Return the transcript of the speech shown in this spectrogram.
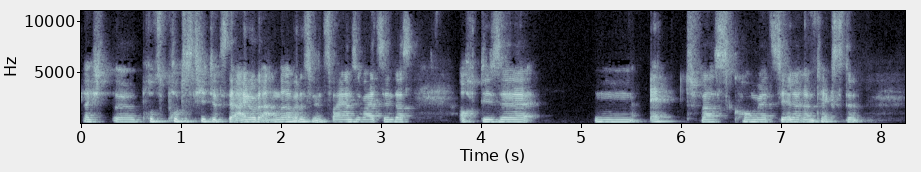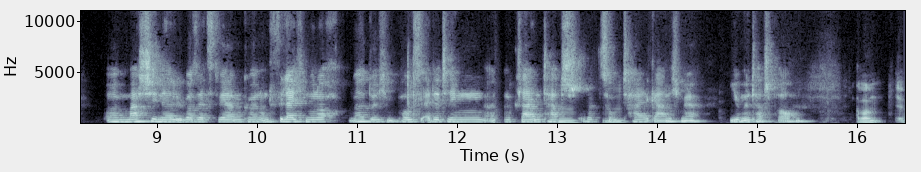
vielleicht äh, protestiert jetzt der ein oder andere, aber dass wir in zwei Jahren soweit sind, dass auch diese mh, etwas kommerzielleren Texte maschinell übersetzt werden können und vielleicht nur noch ne, durch ein Post-Editing einen kleinen Touch mhm. oder zum mhm. Teil gar nicht mehr Human Touch brauchen. Aber äh,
